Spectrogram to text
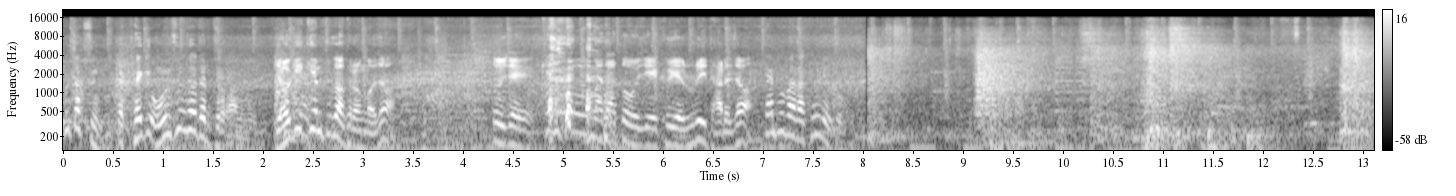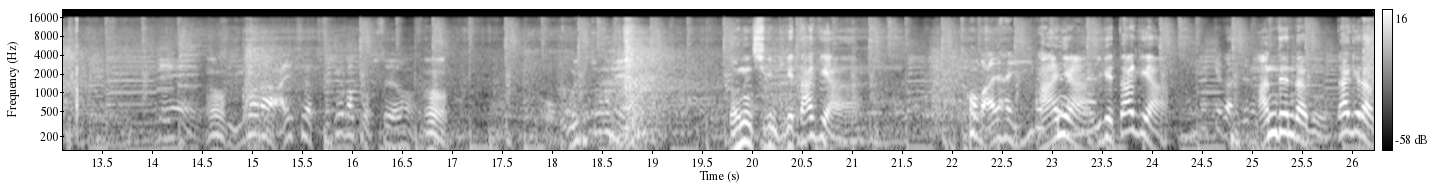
홀짝승. 그러니까 대기 온 순서대로 들어가는 거예요. 여기 캠프가 그런 거죠? 또 이제 캠프마다 또 이제 그게 룰이 다르죠? 캠프마다 틀리고. 근데 어. 이거랑 알트가 두 개밖에 없어요. 어. 왜 이렇게 조금이에요? 너는 지금 이게 딱이야. 더 많이 한 200개. 아니야. 이게 딱이야. 200개도 안 되는 거. 안 된다고. 딱이라고.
